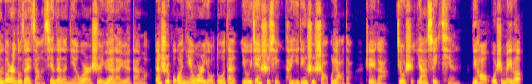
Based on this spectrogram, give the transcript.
很多人都在讲现在的年味儿是越来越淡了，但是不管年味儿有多淡，有一件事情它一定是少不了的，这个就是压岁钱。你好，我是梅乐。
